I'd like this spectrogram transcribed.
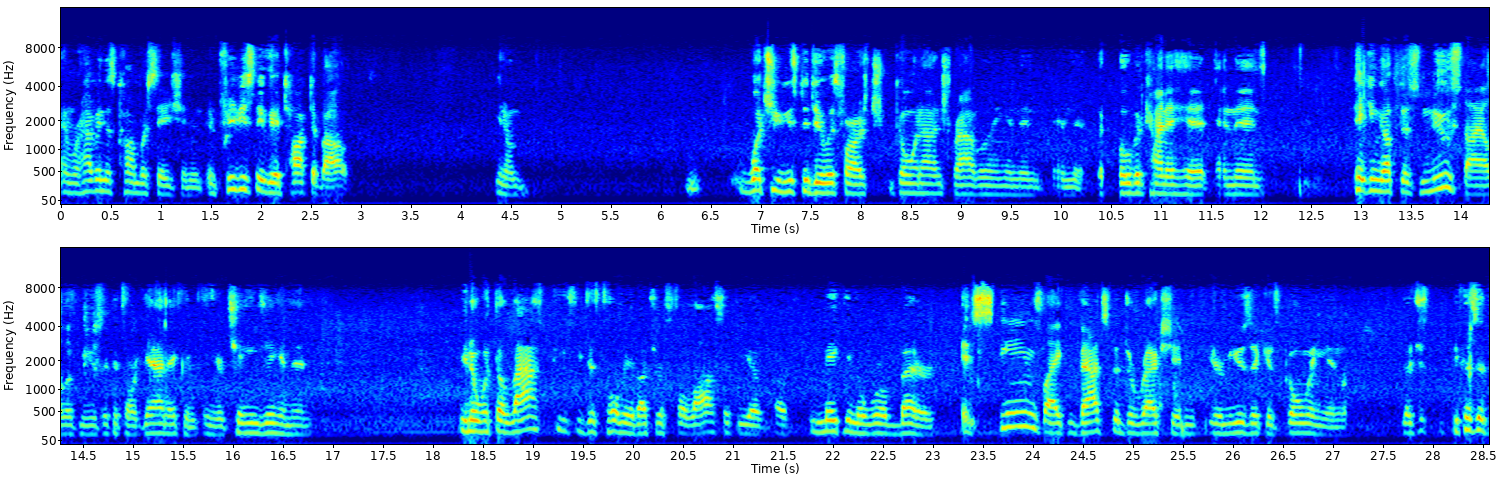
and we're having this conversation. And, previously we had talked about, you know, what you used to do as far as going out and traveling, and then and the COVID kind of hit, and then picking up this new style of music. It's organic and, and you're changing, and then. You know, with the last piece you just told me about your philosophy of, of making the world better, it seems like that's the direction your music is going in. You know, just because if,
